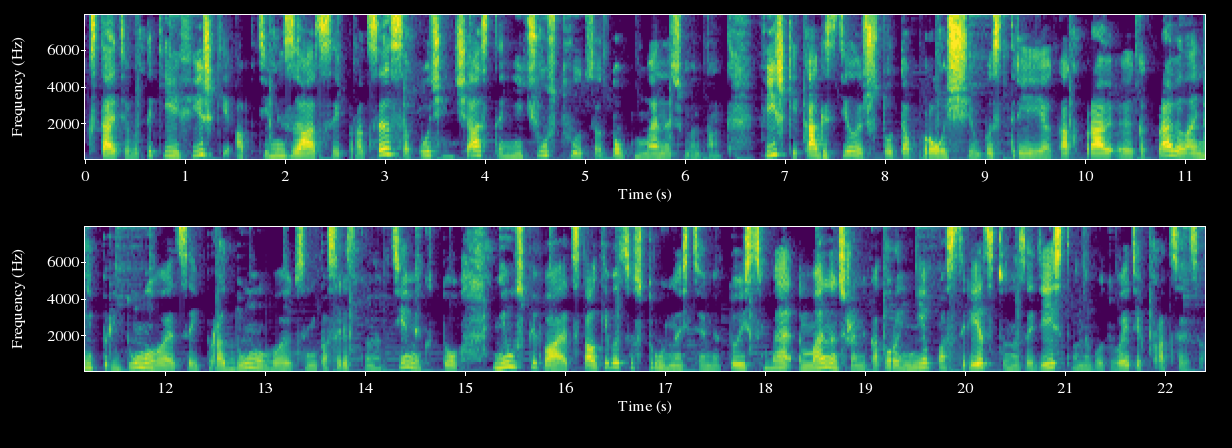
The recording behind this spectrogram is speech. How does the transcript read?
Кстати, вот такие фишки оптимизации процессов очень часто не чувствуются топ-менеджментом. Фишки, как сделать что-то проще, быстрее, как, прав... Э, как правило, они придумываются и продумываются непосредственно к теми, кто не успевает, сталкивается с трудностями, то есть с менеджерами, которые непосредственно задействованы вот в этих процессах процессах,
